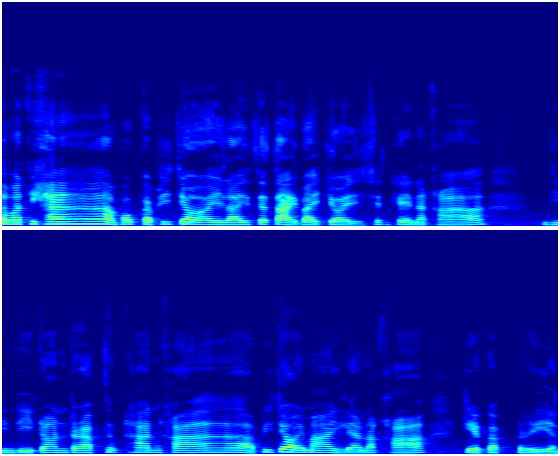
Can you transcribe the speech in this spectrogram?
สวัสดีค่ะ พบกับพี่จอยไลฟ์สไตล์บายจอย เช่นเคยนะคะ ยินดีต้อนรับทุกท่านค่ะ พี่จอยมาอีกแล้วนะคะ เกี่ยวกับเหรียญ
